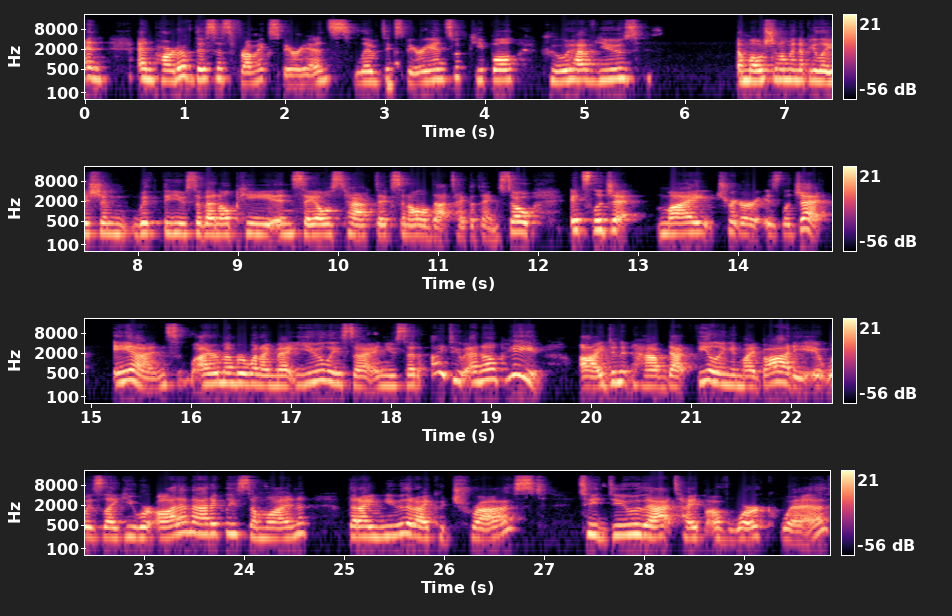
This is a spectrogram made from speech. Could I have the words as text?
and and part of this is from experience, lived experience with people who have used emotional manipulation with the use of NLP in sales tactics and all of that type of thing. So, it's legit. My trigger is legit. And I remember when I met you, Lisa, and you said, I do NLP. I didn't have that feeling in my body. It was like you were automatically someone that I knew that I could trust to do that type of work with,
